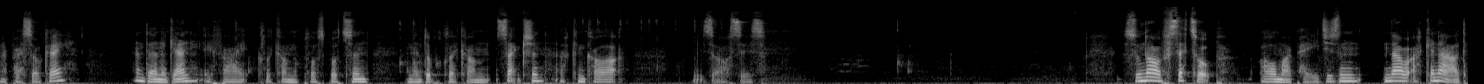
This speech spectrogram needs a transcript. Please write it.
I press OK and then again if I click on the plus button and then double click on section I can call that resources. So now I've set up all my pages and now I can add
